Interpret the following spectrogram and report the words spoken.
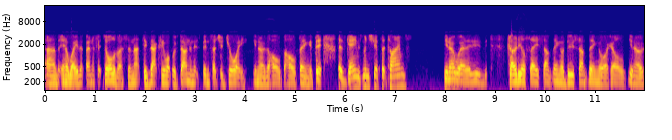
uh, in a way that benefits all of us, and that's exactly what we've done. And it's been such a joy, you know, the whole the whole thing. It's, it, there's gamesmanship at times, you know, where Cody will say something or do something, or he'll, you know,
